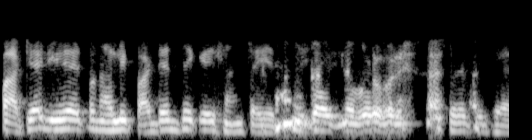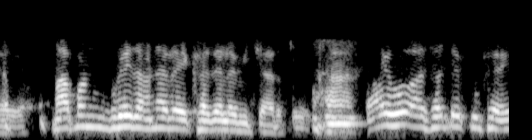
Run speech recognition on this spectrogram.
पाट्या लिहिल्या आहेत पण हल्ली पाट्यांचे काही सांगता येत नाही. बरोबर कुठे आहे? मग आपण पुढे जाणाऱ्या एखाद्याला विचारतो. काय हो असं ते कुठे आहे?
